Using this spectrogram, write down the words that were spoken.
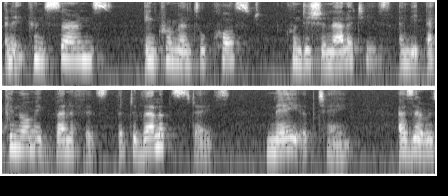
and it concerns incremental cost conditionalities, and the economic benefits that developed states may obtain as a,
